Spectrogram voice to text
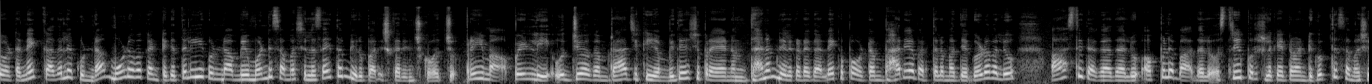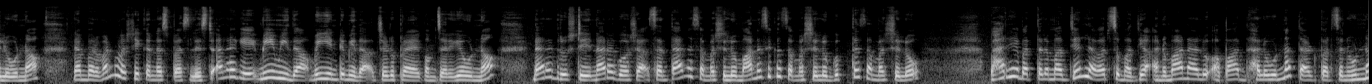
చోటనే కదలకుండా మూడవ కంటికి తెలియకుండా మీ మొండి సమస్యలు సైతం మీరు పరిష్కరించుకోవచ్చు. ప్రేమ పెళ్ళి ఉద్యోగం రాజకీయం విదేశీ ప్రయాణం ధనం నిలకడగా లేకపోవటం భార్యాభర్తల మధ్య గొడవలు ఆస్తి తగాదాలు అప్పుల బాధలు స్త్రీ పురుషులకు ఎటువంటి గుప్త సమస్యలు ఉన్నా నెంబర్ వన్ వశీకరణ స్పెషలిస్ట్ అలాగే మీ మీద మీ ఇంటి మీద చెడు ప్రయోగం జరిగి ఉన్నా నరదృష్టి నరఘోష సంతాన సమస్యలు మానసిక సమస్యలు గుప్త సమస్యలు భార్యాభర్తల మధ్య లవర్స్ మధ్య అనుమానాలు అపార్థాలు ఉన్న థర్డ్ పర్సన్ ఉన్న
